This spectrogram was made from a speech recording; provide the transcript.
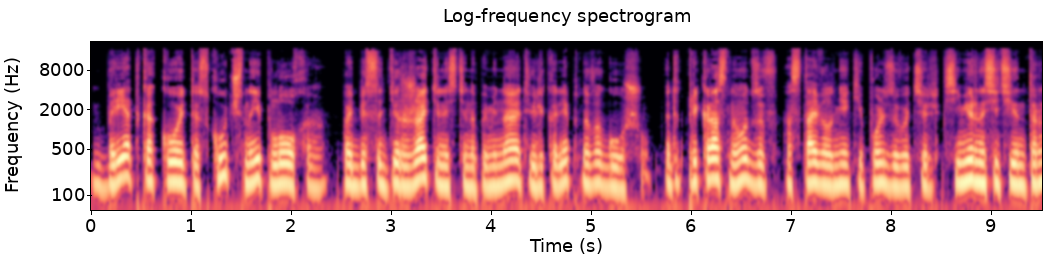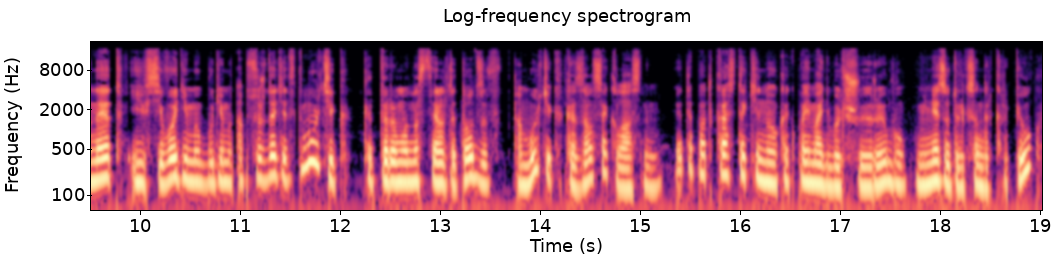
Бред какой-то, скучно и плохо. По бессодержательности напоминает великолепного Гошу. Этот прекрасный отзыв оставил некий пользователь всемирной сети интернет. И сегодня мы будем обсуждать этот мультик, которым он оставил этот отзыв. А мультик оказался классным. Это подкаст о кино «Как поймать большую рыбу». Меня зовут Александр Карпюк,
